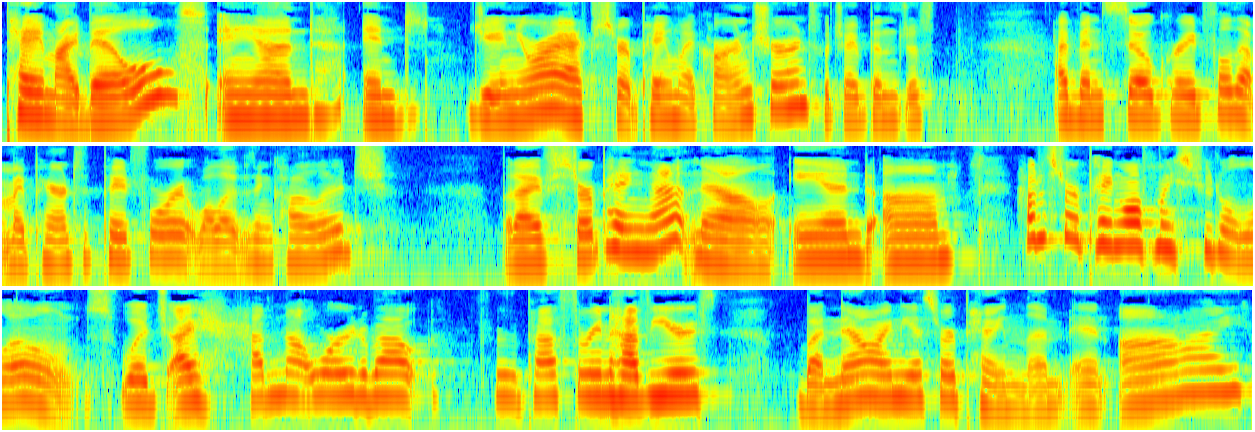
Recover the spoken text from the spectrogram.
pay my bills, and in January I have to start paying my car insurance, which I've been just I've been so grateful that my parents have paid for it while I was in college. But I have to start paying that now. And um, how to start paying off my student loans, which I have not worried about for the past three and a half years. But now I need to start paying them. And I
